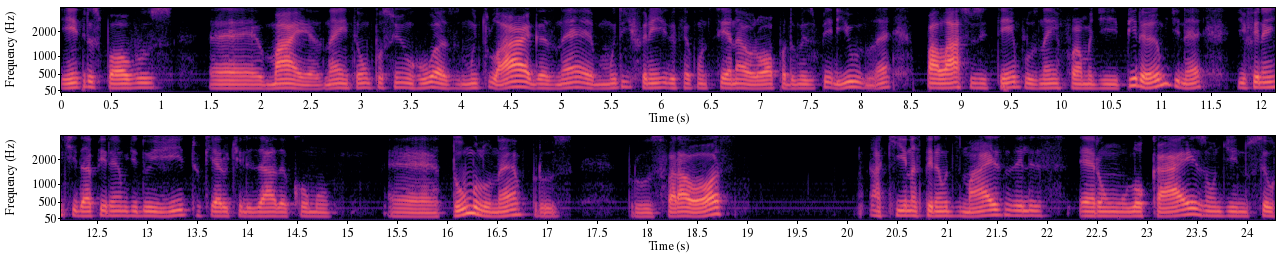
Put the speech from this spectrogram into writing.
entre os povos é, maias, né? Então possuem ruas muito largas, né? Muito diferente do que acontecia na Europa do mesmo período, né? Palácios e templos, né? Em forma de pirâmide, né? Diferente da pirâmide do Egito, que era utilizada como é, túmulo, né? Para os faraós. Aqui nas pirâmides maias, eles eram locais onde no seu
